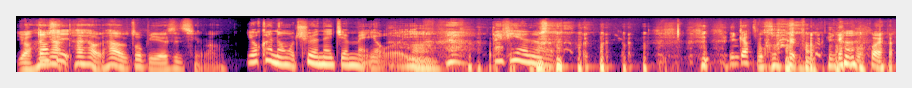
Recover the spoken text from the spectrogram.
有他是他有他有做别的事情了，有可能我去的那间没有而已，啊被骗了。应该不会吧？应该不会了。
